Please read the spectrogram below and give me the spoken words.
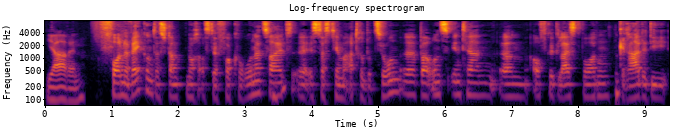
Jahren? Vorneweg, und das stammt noch aus der Vor-Corona-Zeit, mhm. äh, ist das Thema Attribution äh, bei uns intern ähm, aufgegleist worden. Mhm. Gerade die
